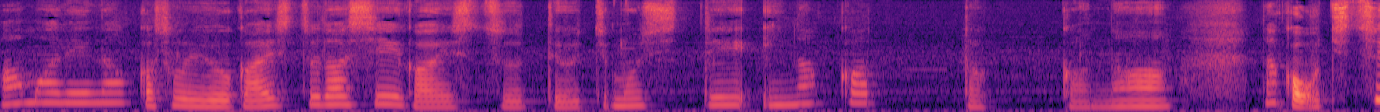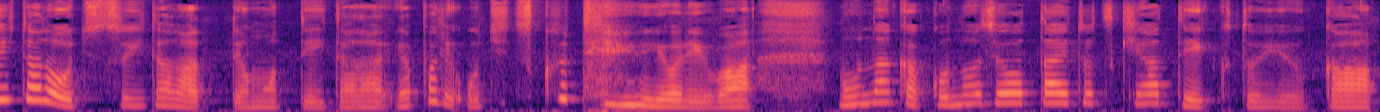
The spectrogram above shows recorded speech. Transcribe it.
あまりなんかそういう外出らしい外出ってうちもしていなかったかななんか落ち着いたら落ち着いたらって思っていたらやっぱり落ち着くっていうよりはもうなんかこの状態と付き合っていくというか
